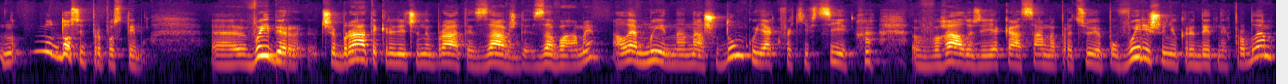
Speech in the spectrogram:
ну, ну, досить припустимо. Е, Вибір, чи брати кредит, чи не брати, завжди за вами. Але ми, на нашу думку, як фахівці в галузі, яка саме працює по вирішенню кредитних проблем,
